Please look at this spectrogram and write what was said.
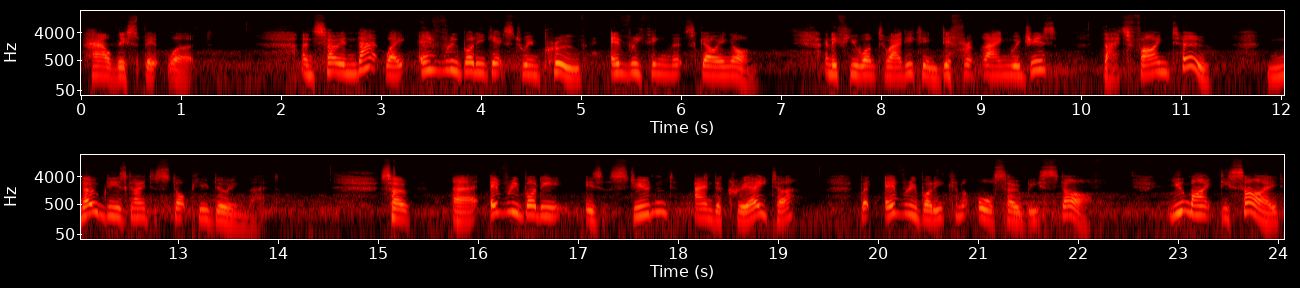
how this bit worked. And so in that way, everybody gets to improve everything that's going on. And if you want to add it in different languages, that's fine too. Nobody is going to stop you doing that. So uh, everybody is a student and a creator, but everybody can also be staff. You might decide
